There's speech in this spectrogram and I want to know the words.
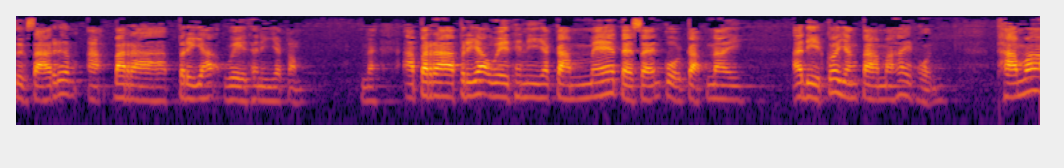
ศึกษาเรื่องอปราปริยะเวทนิยกรรม นะอปราปริยเวทนิยกรรมแม้แต่แสนโกรธกับในอดีตก็ยังตามมาให้ผล ถามว่า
